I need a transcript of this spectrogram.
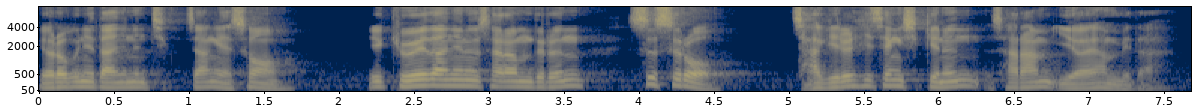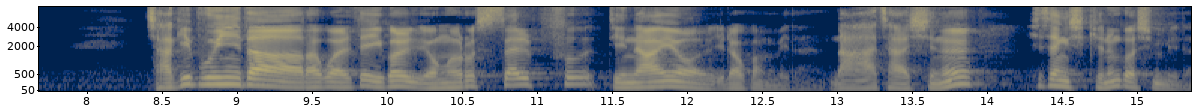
여러분이 다니는 직장에서 이 교회 다니는 사람들은 스스로 자기를 희생시키는 사람이어야 합니다. 자기 부인이다라고 할 때 이걸 영어로 self denial이라고 합니다. 나 자신을 희생시키는 것입니다.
